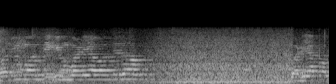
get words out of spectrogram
रोलिंग होती क्यों बढ़िया होती तो बढ़िया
